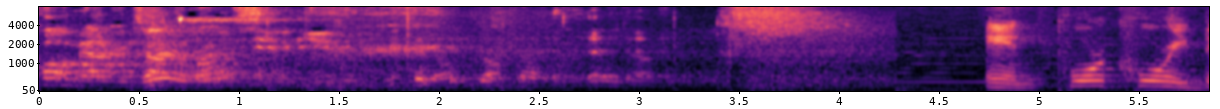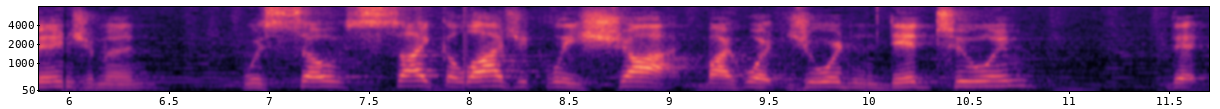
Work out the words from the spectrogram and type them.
call me out of retirement. And poor Corey Benjamin was so psychologically shot by what Jordan did to him that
